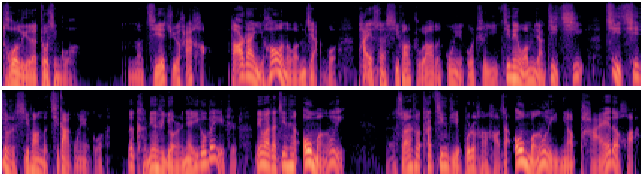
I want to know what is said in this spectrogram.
脱离了轴心国，那结局还好。到二战以后呢，我们讲过，它也算西方主要的工业国之一。今天我们讲 G 七，G 七就是西方的七大工业国。那肯定是有人家一个位置。另外，在今天欧盟里，呃，虽然说它经济不是很好，在欧盟里你要排的话，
